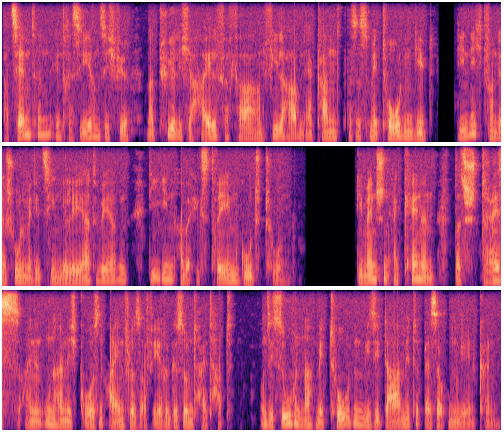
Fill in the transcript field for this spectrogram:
Patienten interessieren sich für natürliche Heilverfahren. Viele haben erkannt, dass es Methoden gibt, die nicht von der Schulmedizin gelehrt werden, die ihnen aber extrem gut tun. Die Menschen erkennen, dass Stress einen unheimlich großen Einfluss auf ihre Gesundheit hat und sie suchen nach Methoden, wie sie damit besser umgehen können.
